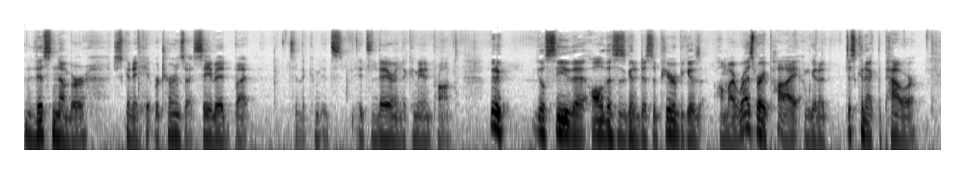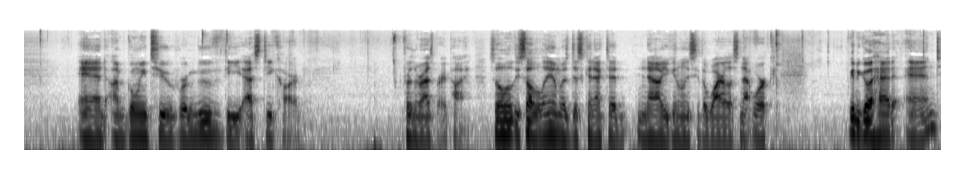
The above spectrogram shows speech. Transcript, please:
this number, I'm just going to hit return so I save it, but it's in the it's it's there in the command prompt. I'm going to you'll see that all this is going to disappear because on my Raspberry Pi, I'm going to disconnect the power and I'm going to remove the SD card from the Raspberry Pi. So you saw the LAN was disconnected. Now you can only see the wireless network. I'm going to go ahead and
